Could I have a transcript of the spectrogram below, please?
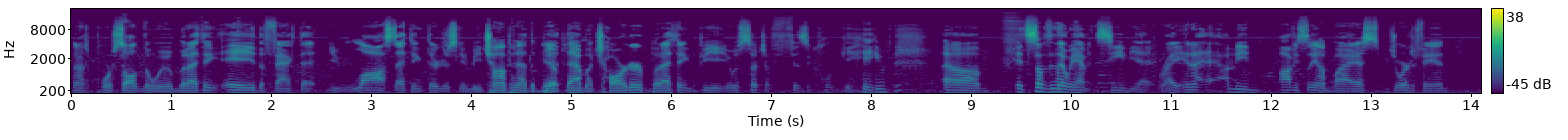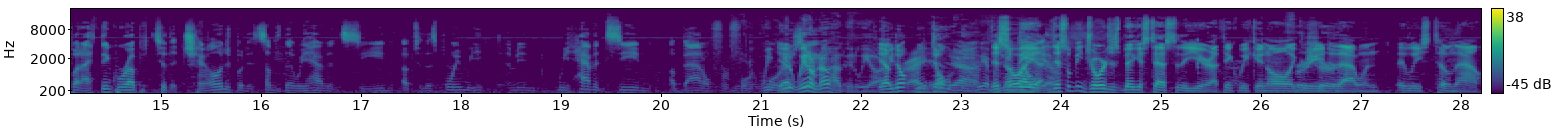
not to pour salt in the wound, but I think a the fact that you lost. I think they're just going to be chomping at the bit Yep. that much harder. But I think b it was such a physical game. Um, it's something that we haven't seen yet, right? And I, I mean, obviously, I'm biased, Georgia fan. But I think we're up to the challenge, but it's something that we haven't seen up to this point. We, I mean, we haven't seen a battle for four We, we, quarters. we don't know how good we are. Yep. We don't- we don't Yeah. know. We have This no will be idea. this will be Georgia's biggest test of the year. I think we can all For agree sure. to that one, at least till now.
